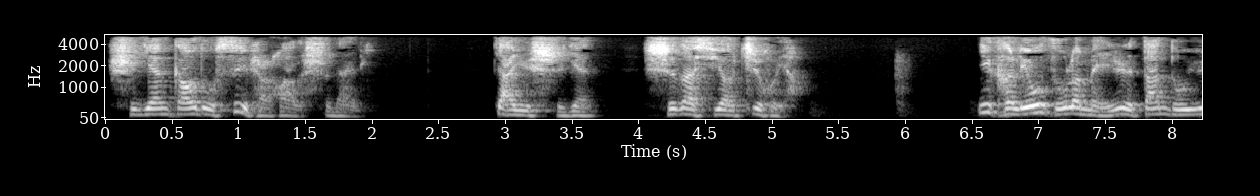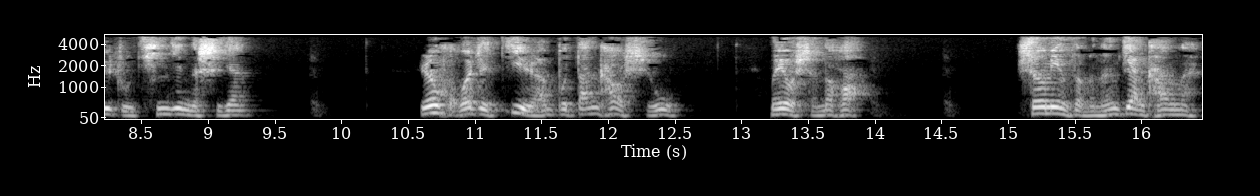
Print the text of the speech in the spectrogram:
时间高度碎片化的时代里，驾驭时间实在需要智慧啊！你可留足了每日单独与主亲近的时间？人活着既然不单靠食物，没有神的话，生命怎么能健康呢？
